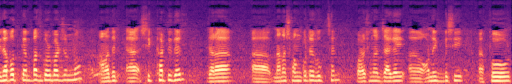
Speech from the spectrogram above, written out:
নিরাপদ ক্যাম্পাস গড়বার জন্য আমাদের শিক্ষার্থীদের যারা নানা সংকটে ভুগছেন পড়াশোনার জায়গায় অনেক বেশি ফুড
